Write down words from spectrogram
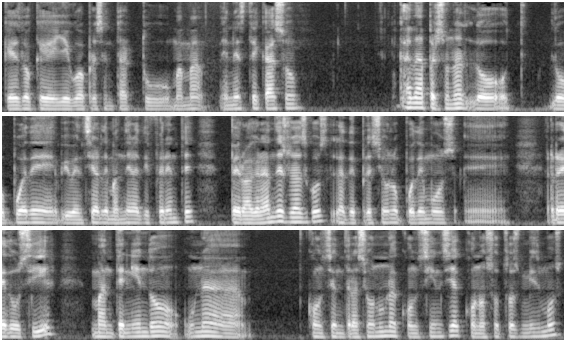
que es lo que llegó a presentar tu mamá. En este caso, cada persona lo, lo puede vivenciar de manera diferente, pero a grandes rasgos la depresión lo podemos eh, reducir manteniendo una concentración, una conciencia con nosotros mismos,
